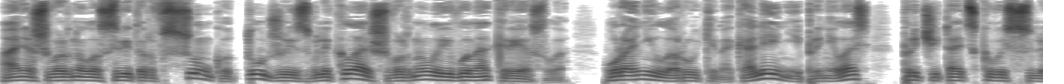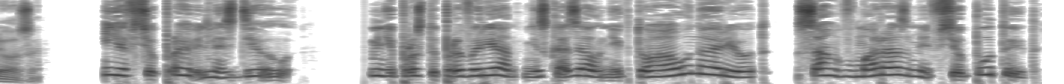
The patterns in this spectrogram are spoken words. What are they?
Аня швырнула свитер в сумку, тут же извлекла и швырнула его на кресло, уронила руки на колени и принялась причитать сквозь слезы. «Я все правильно сделала. Мне просто про вариант не сказал никто, а он орет. Сам в маразме все путает.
